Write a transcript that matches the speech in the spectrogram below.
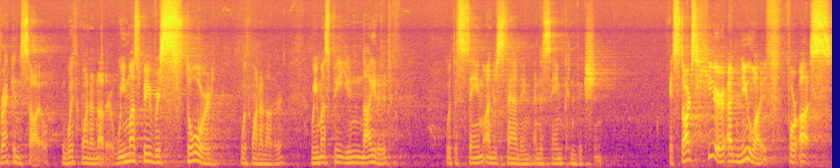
reconciled with one another. We must be restored with one another. We must be united with the same understanding and the same conviction. It starts here at New Life for us,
